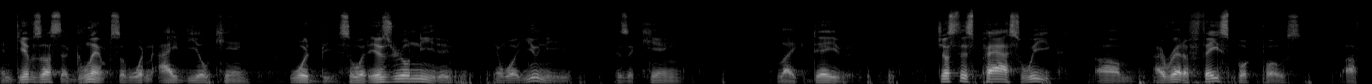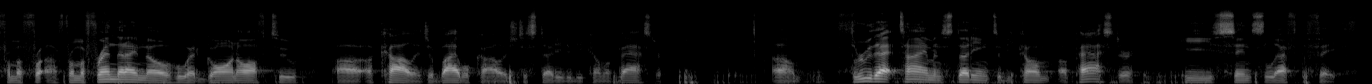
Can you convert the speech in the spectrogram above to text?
and gives us a glimpse of what an ideal king would be. So, what Israel needed and what you need is a king like David. Just this past week, um, I read a Facebook post uh, from, a fr- uh, from a friend that I know who had gone off to uh, a college, a Bible college, to study to become a pastor. Um, through that time in studying to become a pastor, he since left the faith.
